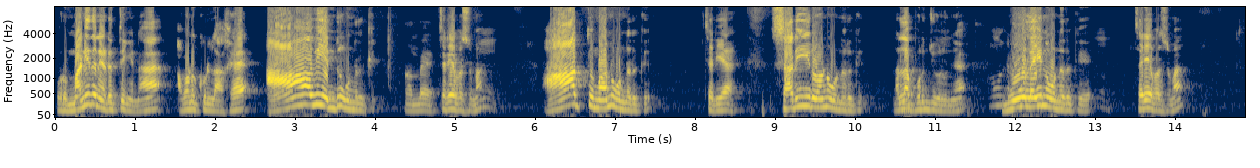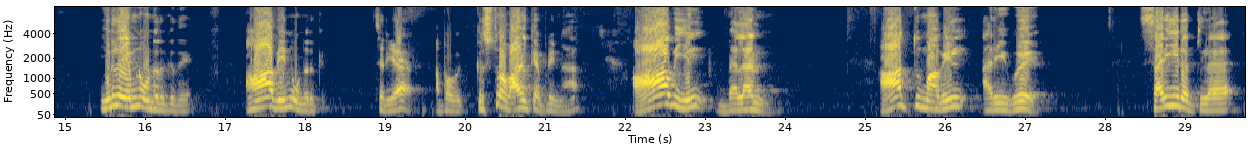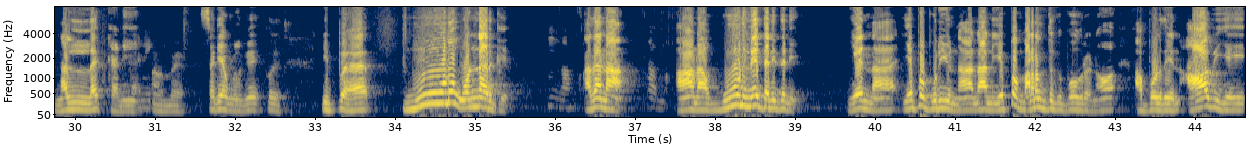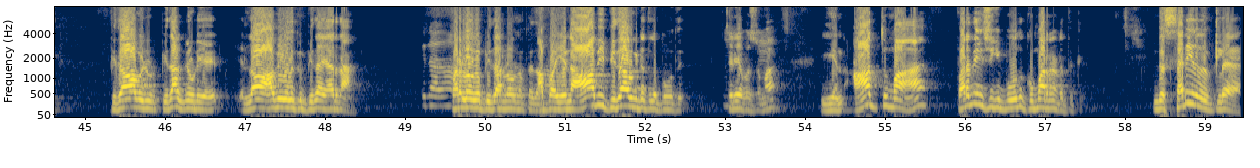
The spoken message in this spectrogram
ஒரு மனிதன் எடுத்தீங்கன்னா அவனுக்குள்ளாக ஆவி என்று ஒன்று இருக்கு. ஆமே சரியா பசுமா? ஆத்துமான்னு ஒன்று இருக்கு. சரியா? சரீரம்னு ஒன்று இருக்கு. நல்லா புரிஞ்சுக்கொள்ளுங்க. மூளைன்னு ஒன்று இருக்கு. சரியா பசுமா? இருதயம்னு ஒன்று இருக்குது. ஆவின்னு ஒன்று இருக்கு. சரியா? அப்போ கிறிஸ்துவ வாழ்க்கை எப்படின்னா ஆவியில் பலன் ஆத்துமாவில் அறிவு. சரீரத்தில் நல்ல கனி. சரியா உங்களுக்கு? இப்ப மூணு ஒண்ணா இருக்கு. அதான் நான். ஆமா. ஆனா மூணுமே தனித்தனி. ஏன்னா எப்ப புரியும்னா நான் எப்ப மரணத்துக்கு போகிறேனோ அப்பொழுது என் ஆவியை பிதாவினுடைய பிதாக்களுடைய எல்லா ஆவிகளுக்கும் பிதா யார்தான்? இதான் பரலோக பிதா. அப்ப என் ஆவி பிதாவிடத்துல போகுது. சரியா பசமா என் ஆத்துமா பரதேசிக்கு போகுது குமாரனிடத்துக்கு. இந்த சரீரம் இருக்குல்ல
